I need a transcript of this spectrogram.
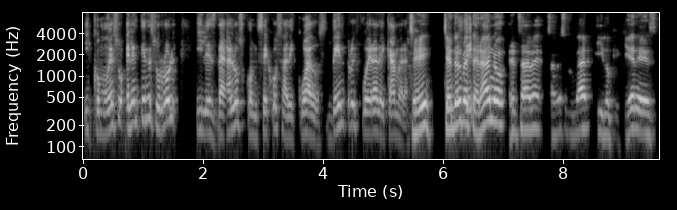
Y como eso, él entiende su rol y les da los consejos adecuados dentro y fuera de cámara. Sí, siendo el veterano, él sabe, sabe su lugar y lo que quiere es,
